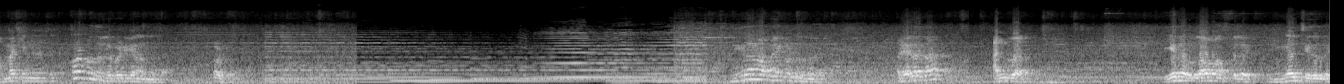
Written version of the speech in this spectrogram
അമ്മയ്ക്ക് എങ്ങനെയുണ്ട് കുഴപ്പമൊന്നുമില്ല പേടിക്കാനൊന്നുമില്ല കുഴപ്പമില്ല. നിങ്ങളാണ് അമ്മയെ കൊണ്ടുവന്നത്? പേരെന്താ അൻവർ. ഈ റമദാൻ മാസത്തിൽ നിങ്ങൾ ചെയ്തത്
